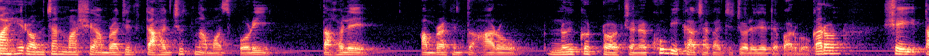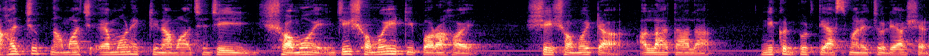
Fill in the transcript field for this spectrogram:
মাহে রমজান মাসে আমরা যদি তাহাজুত নামাজ পড়ি, তাহলে আমরা কিন্তু আরও নৈকট্য অর্জনের খুবই কাছাকাছি চলে যেতে পারব। কারণ সেই তাহাজুত নামাজ এমন একটি নামাজ যেই সময়, যেই সময়টি পড়া হয়, সেই সময়টা আল্লাহ তাআলা নিকটবর্তী আসমানে চলে আসেন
